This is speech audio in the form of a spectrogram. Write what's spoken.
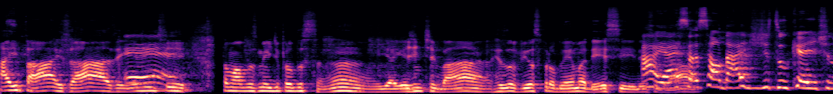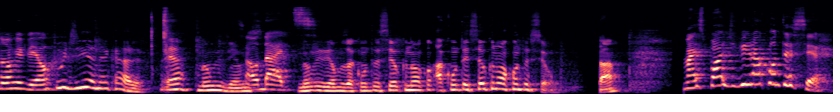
aí paz, Ásia, aí É. a gente tomava os meios de produção, e aí a gente vai resolvia os problemas desse. desse Ai, grau. essa saudade de tudo que a gente não viveu. Podia, né, cara? É, não vivemos. Saudades. Não vivemos. Aconteceu que não acon- aconteceu que não aconteceu, tá? Mas pode vir a acontecer.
